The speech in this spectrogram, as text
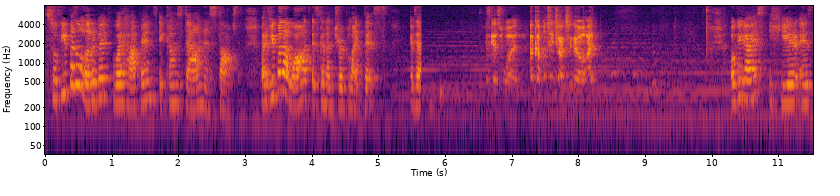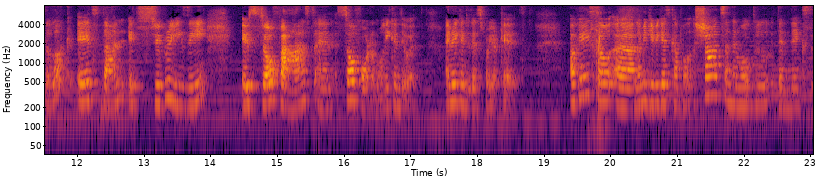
So if you put a little bit, what happens? It comes down and stops. But if you put a lot, it's gonna drip like this. If that Guess what? A couple TikToks ago, I Okay guys, here is the look. It's done. It's super easy. It's so fast and so affordable. You can do it. I know you can do this for your kids. Okay, so uh, let me give you guys a couple shots and then we'll do the next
